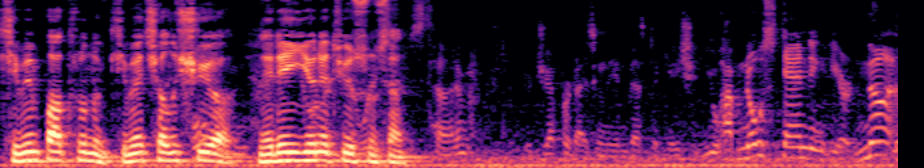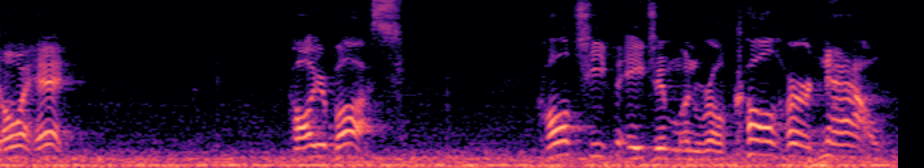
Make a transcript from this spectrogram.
Kimin patronu, kime çalışıyor, nereyi yönetiyorsun sen? This time, you're jeopardizing the investigation. You have no standing here. None. Go ahead. Call your boss. Call Chief Agent Monroe. Call her now.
